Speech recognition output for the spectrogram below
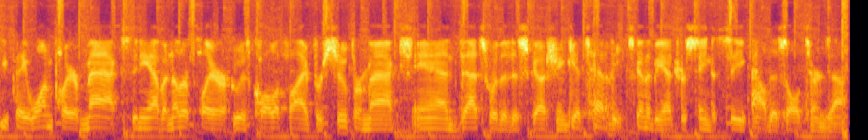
you pay one player max, then you have another player who is qualified for super max, and that's where the discussion gets heavy. It's going to be interesting to see how this all turns out.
